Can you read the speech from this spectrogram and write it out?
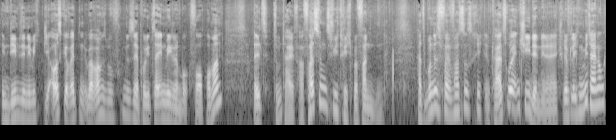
indem sie nämlich die ausgeweiteten Überwachungsbefugnisse der Polizei in Mecklenburg-Vorpommern als zum Teil verfassungswidrig befanden. Hat das Bundesverfassungsgericht in Karlsruhe entschieden. In einer schriftlichen Mitteilung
